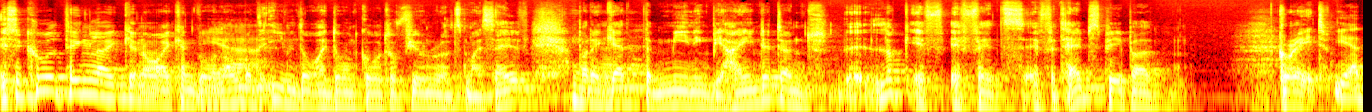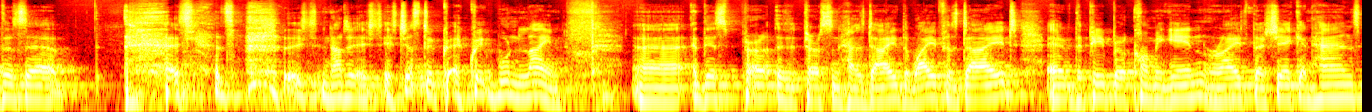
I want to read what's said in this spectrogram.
is a cool thing. Like you know, I can go along with it, even though I don't go to funerals myself. But I get the meaning behind it. And uh, look, if if it's if it helps people, great. Yeah, there's a. it's not. A, it's just a, a quick one line. Uh, this, per, this person has died. The wife has died. Uh, the people are coming in, right? They're shaking hands,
